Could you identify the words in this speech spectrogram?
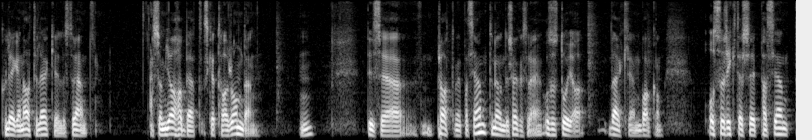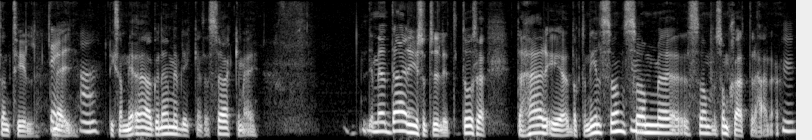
kollega, en AT-läkare eller student. Som jag har bett ska ta ronden. Mm. Det vill säga prata med patienten och undersöka och sådär. Och så står jag verkligen bakom. Och så riktar sig patienten till Dig. mig. Ja. Liksom med ögonen, med blicken, så här, söker mig. Men där är det ju så tydligt. Då säger jag, det här är Dr. Nilsson som, eh, som, som sköter det här nu.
